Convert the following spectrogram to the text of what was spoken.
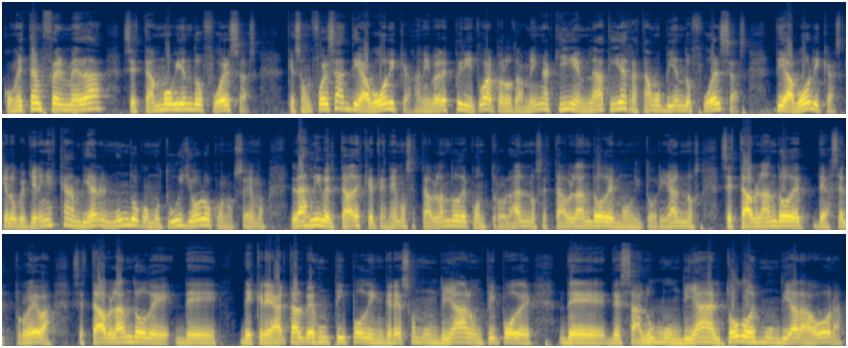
con esta enfermedad, se están moviendo fuerzas que son fuerzas diabólicas a nivel espiritual, pero también aquí en la tierra estamos viendo fuerzas diabólicas que lo que quieren es cambiar el mundo como tú y yo lo conocemos, las libertades que tenemos, se está hablando de controlarnos, se está hablando de monitorearnos, se está hablando de, hacer pruebas, se está hablando de, crear tal vez un tipo de ingreso mundial, un tipo de salud mundial, todo es mundial ahora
